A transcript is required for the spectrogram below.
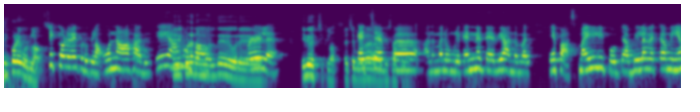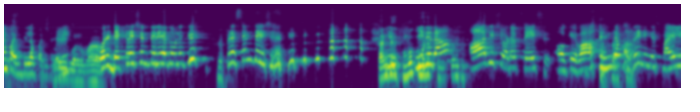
சிக்கோடே கொடுக்கலாம். ஸ்டிக்கோடவே கொடுக்கலாம். ஒண்ணும் ஆகாது. ஏய் இது கூட நம்ம வந்து ஒரு இது வச்சுக்கலாம். கெச்சப். அந்த மாதிரி உங்களுக்கு என்ன தேவையோ அந்த மாதிரி. ஏப்பா ஸ்மைலி போட்டு அப்படி எல்லாம் வைக்காம ஏன்பா இப்படி எல்லாம் பண்றீங்க? ஒரு டெக்கரேஷன் தெரியாது உனக்கு. பிரசன்டேஷன் இதுதான் ஆதிஷோட ஃபேஸ் ஓகேவா இந்த மாதிரி நீங்க ஸ்மைலி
